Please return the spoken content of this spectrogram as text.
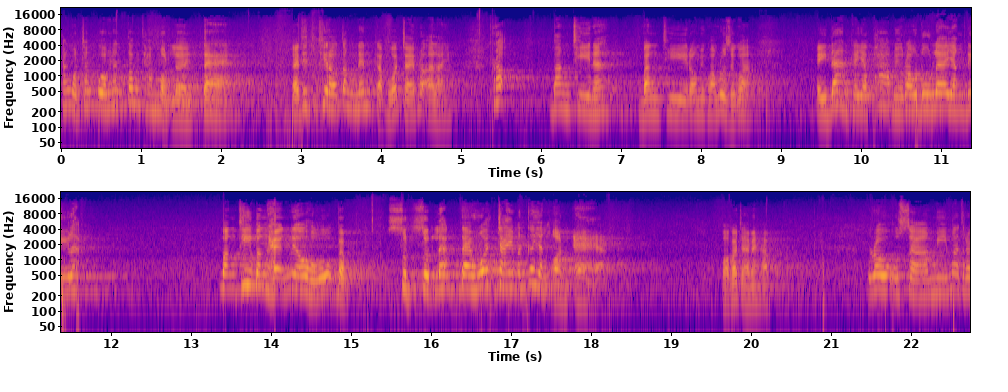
ทั้งหมดทั้งปวงนั้นต้องทำหมดเลย แต่แต่ที่ที่เราต้องเน้นกับหัวใจเพราะอะไร เพราะบางทีนะ บางทีเรามีความรู้สึกว่าไอ้ด้านกายภาพเนี่ยเราดูแลอย่างดีแล้วบางที่บางแห่งเนี่ยโอ้โหแบบสุดๆแล้วแต่หัวใจมันก็ยังอ่อนแอพอเข้าใจไหมครับ เราอุตส่าห์มีมาตร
